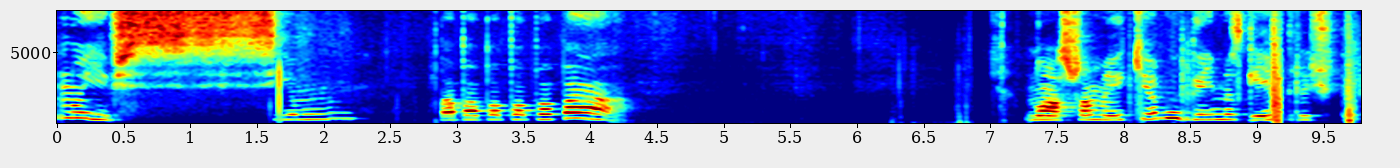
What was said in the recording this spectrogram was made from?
Ну і всім па-па-па-па-па-па. Ну, а з вами як я був Gamers Game 34.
